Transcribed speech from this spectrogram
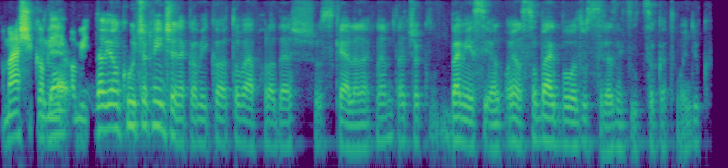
A másik, ami... De, ami... de olyan kulcsok nincsenek, amik a továbbhaladáshoz kellenek, nem? Tehát csak bemész olyan, olyan szobákból, tudsz szerezni cuccokat, mondjuk.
